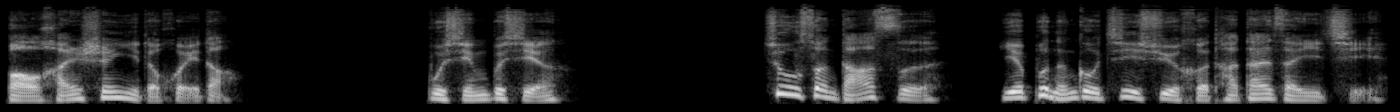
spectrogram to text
饱含深意的回道：“不行不行，就算打死也不能够继续和他待在一起。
